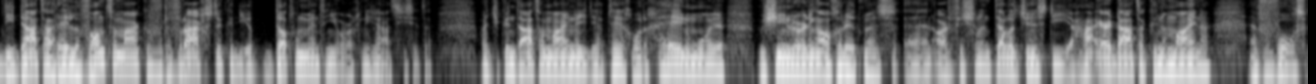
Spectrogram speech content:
die data relevant te maken voor de vraagstukken die op dat moment in je organisatie zitten. Want je kunt data minen, je hebt tegenwoordig hele mooie machine learning algoritmes en artificial intelligence die je HR-data kunnen minen en vervolgens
